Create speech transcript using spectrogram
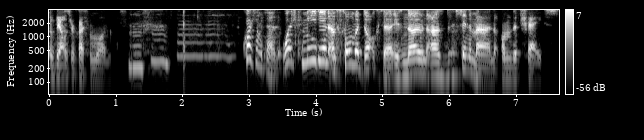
of the answer of question one. Question number 10. Which comedian and former doctor is known as the Sinnerman on the chase?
